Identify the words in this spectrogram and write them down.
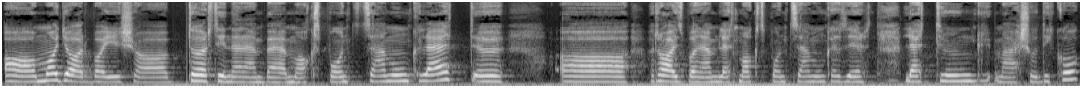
A magyarba és a történelemben max pontszámunk lett, a rajzban nem lett max pontszámunk, ezért lettünk másodikok.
